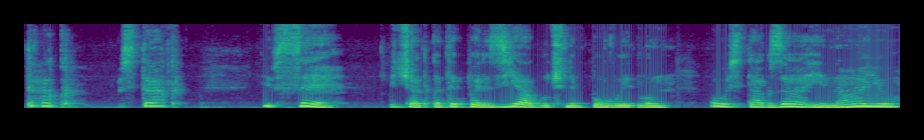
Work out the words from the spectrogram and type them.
Так, ось так. І все. Дівчатка, тепер з яблучним повидлом. Ось так загинаю.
